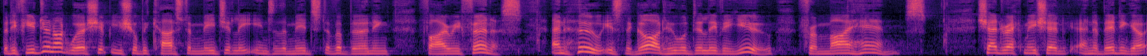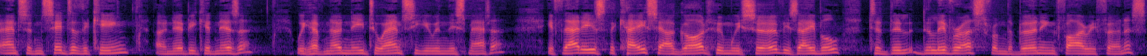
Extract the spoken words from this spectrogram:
But if you do not worship, you shall be cast immediately into the midst of a burning fiery furnace. And who is the God who will deliver you from my hands? Shadrach, Meshach, and Abednego answered and said to the king, O Nebuchadnezzar, we have no need to answer you in this matter. If that is the case, our God, whom we serve, is able to de- deliver us from the burning fiery furnace,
